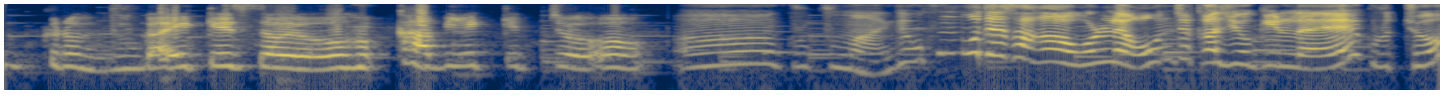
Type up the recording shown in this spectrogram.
그럼 누가 했겠어요? 갑이 했겠죠. 아 그렇구만. 이게 홍보대사가 원래 언제까지였길래? 그렇죠?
